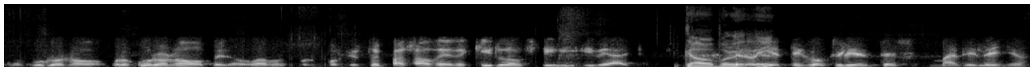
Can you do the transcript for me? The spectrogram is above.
procuro no, procuro no, pero vamos, por- porque estoy pasado de, de kilos y, y de años. Claro, porque- Pero oye, tengo clientes madrileños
